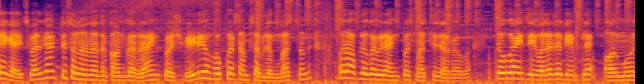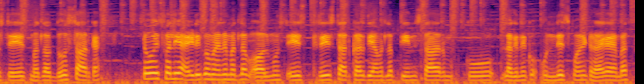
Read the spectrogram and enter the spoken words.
है guys welcome to solo another con का रैंक पुश वीडियो होप करता हम सब लोग मस्त होंगे और आप लोग का भी रैंक पुश मस्त ही चल रहा होगा। तो गाइस ये वाला जो गेम प्ले ऑलमोस्ट एस मतलब दो स्टार का है। तो इस वाली आईडी को मैंने मतलब ऑलमोस्ट एस थ्री स्टार कर दिया। मतलब तीन स्टार को लगने को उन्नीस पॉइंट रह गए बस,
